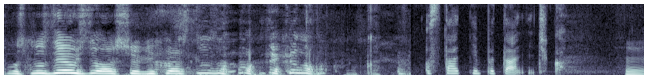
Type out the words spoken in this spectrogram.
Послюзився, а що віка сльоза потекла. Останнє питаннячко. Хм.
